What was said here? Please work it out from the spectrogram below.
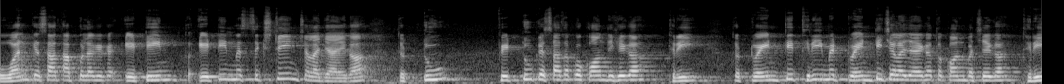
वन के साथ आपको लगेगा एटीन तो एटीन में सिक्सटीन चला जाएगा तो टू, फिर टू के साथ आपको कौन दिखेगा? थ्री तो ट्वेंटी थ्री में ट्वेंटी चला जाएगा तो कौन बचेगा? थ्री,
